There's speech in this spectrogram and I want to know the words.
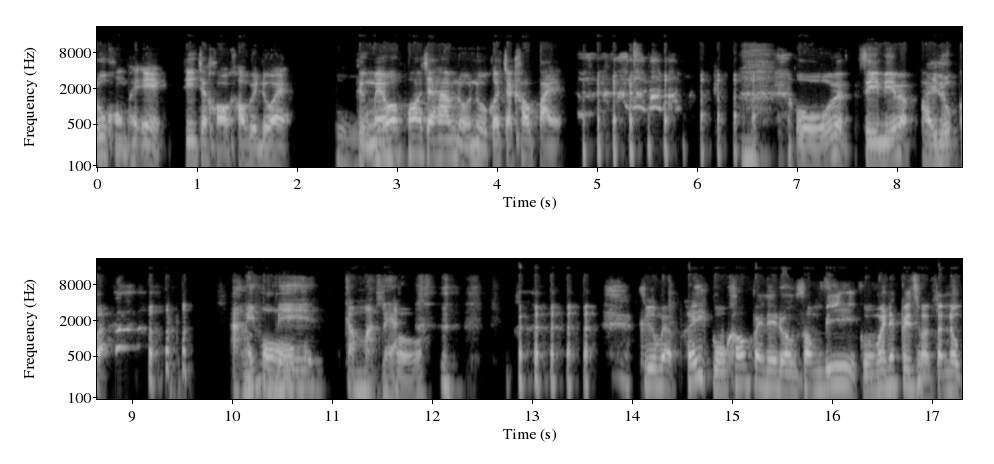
ลูกของพระเอกที่จะขอเข้าไปด้วยโอ้ถึงแม้ว่าพ่อจะห้ามหนูหนูก็จะเข้าไป โอ้แบบซีนนี้แบบไฟลุกอะฉากนี้ผมนี่กำหมัดเลยอะโอ้คือแบบเฮ้ยกูเข้าไปในโรงซอมบี้ กูไม่ได้ไปสวนสนุก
